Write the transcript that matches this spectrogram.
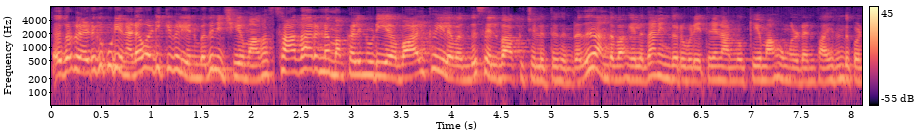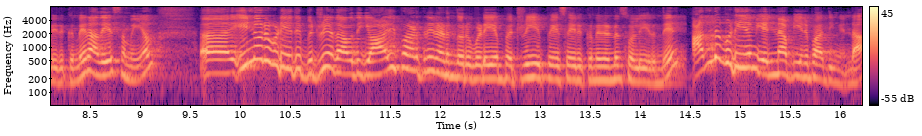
இவர்கள் எடுக்கக்கூடிய நடவடிக்கைகள் என்பது நிச்சயமாக சாதாரண மக்களினுடைய வாழ்க்கையில வந்து செல்வாக்கு செலுத்துகின்றது. அந்த வகையில தான் இந்த ஒரு விடயத்தை நான் முக்கியமாக உங்களுடன் பகிர்ந்து கொண்டிருக்கின்றேன். அதே சமயம் இன்னொரு விடயத்தை பற்றி அதாவது யாழ்ப்பாணத்திலே நடந்த ஒரு விடயம் பற்றி பேச இருக்கிறேன் சொல்லியிருந்தேன். அந்த விடயம் என்ன அப்படின்னு பார்த்தீங்கன்னா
